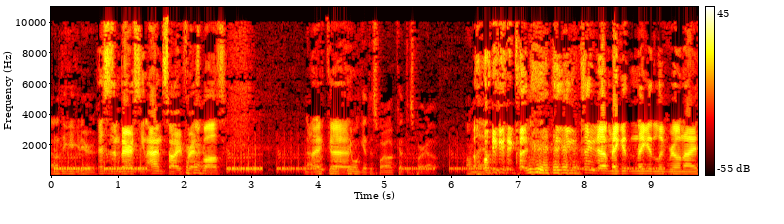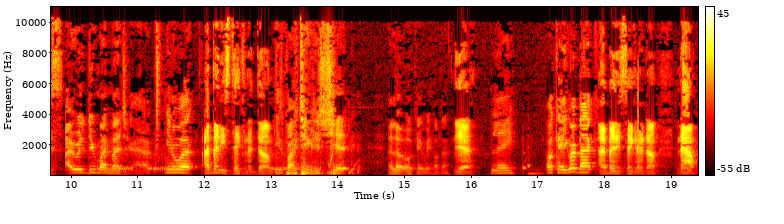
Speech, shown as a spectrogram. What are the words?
I don't think he can hear us. This is embarrassing. I'm sorry, Fresh Balls. No, like, they, uh, they won't get this far. I'll cut this part out. On Oh, you're gonna cut, you clean it up, make it make it look real nice. I will do my magic. Uh, you know what? I bet he's taking a dump. He's probably taking a shit. Hello? Okay, wait, hold on. Yeah. Play. Okay, we're back. I bet he's taking a dump. Now,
